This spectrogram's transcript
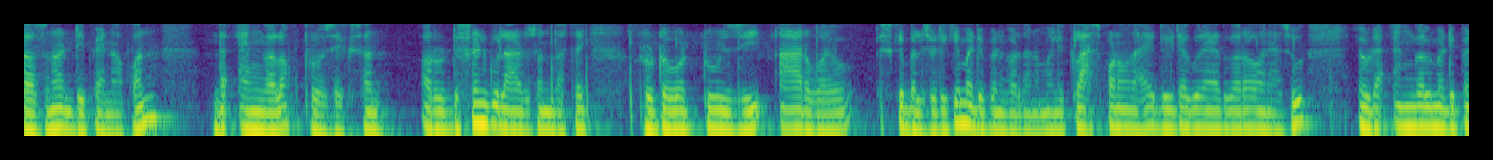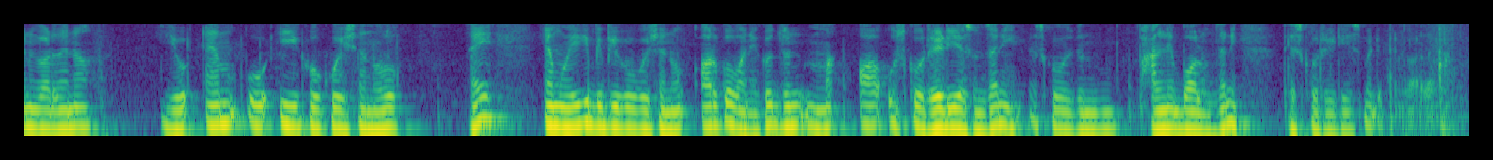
does not depend upon the angle of projection अरू डिफ्रेन्ट कुराहरू छन् जस्तै रुट ओभर टु जिआर भयो। यसको भेलिसिटी केमा डिपेन्ड गर्दैन। मैले क्लास पढाउँदाखेरि दुइटा कुरा याद गर भनेको छु। एउटा एङ्गलमा डिपेन्ड गर्दैन। यो एमओईको क्वेसन हो। है एमओई कि बिपीको क्वेसन हो अर्को भनेको जुन उसको रेडियस हुन्छ नि यसको जुन फाल्ने बल हुन्छ नि त्यसको रेडियसमा डिपेन्ड गर्दैन।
